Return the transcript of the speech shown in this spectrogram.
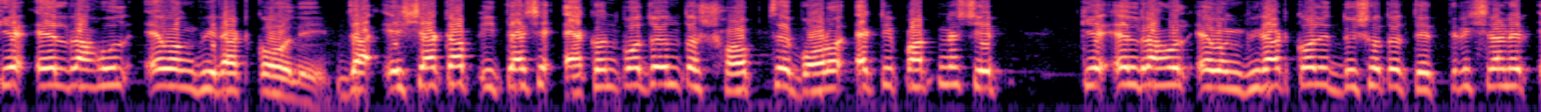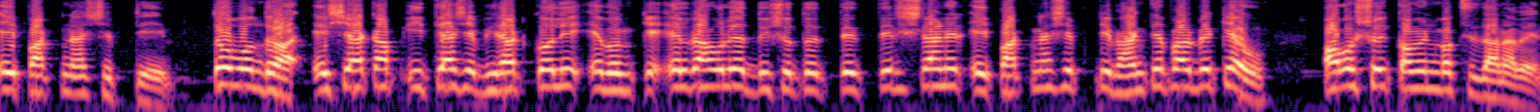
কে এল রাহুল এবং বিরাট কোহলি, যা এশিয়া কাপ ইতিহাসে এখন পর্যন্ত সবচেয়ে বড় একটি পার্টনারশিপ কে এল রাহুল এবং বিরাট কোহলির দুশত তেত্রিশ রানের এই পার্টনারশিপটি তো বন্ধুরা, এশিয়া কাপ ইতিহাসে বিরাট কোহলি এবং কে এল রাহুলের দুশত তেত্রিশ রানের এই পার্টনারশিপটি ভাঙতে পারবে কেউ? অবশ্যই কমেন্ট বক্সে জানাবেন।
